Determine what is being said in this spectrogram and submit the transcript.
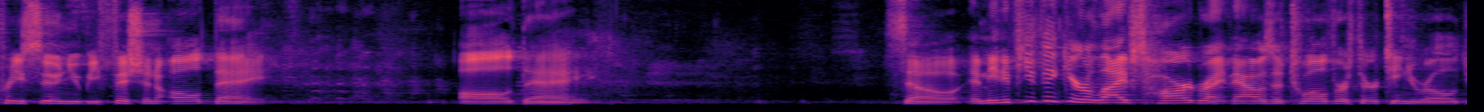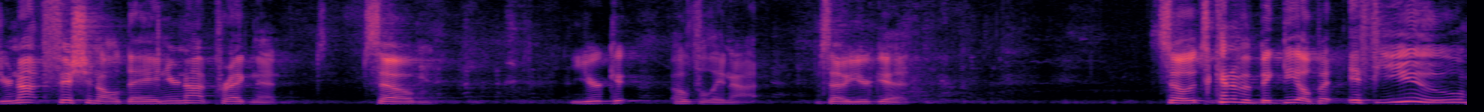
pretty soon you'll be fishing all day. all day. So, I mean, if you think your life's hard right now as a 12 or 13 year old, you're not fishing all day and you're not pregnant. So, you're good. Hopefully not. So, you're good. So, it's kind of a big deal. But if you,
